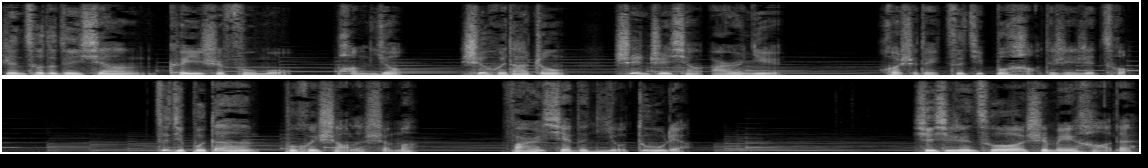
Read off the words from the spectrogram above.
认错的对象可以是父母、朋友、社会大众，甚至像儿女，或是对自己不好的人认错。自己不但不会少了什么，反而显得你有度量。学习认错是美好的，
